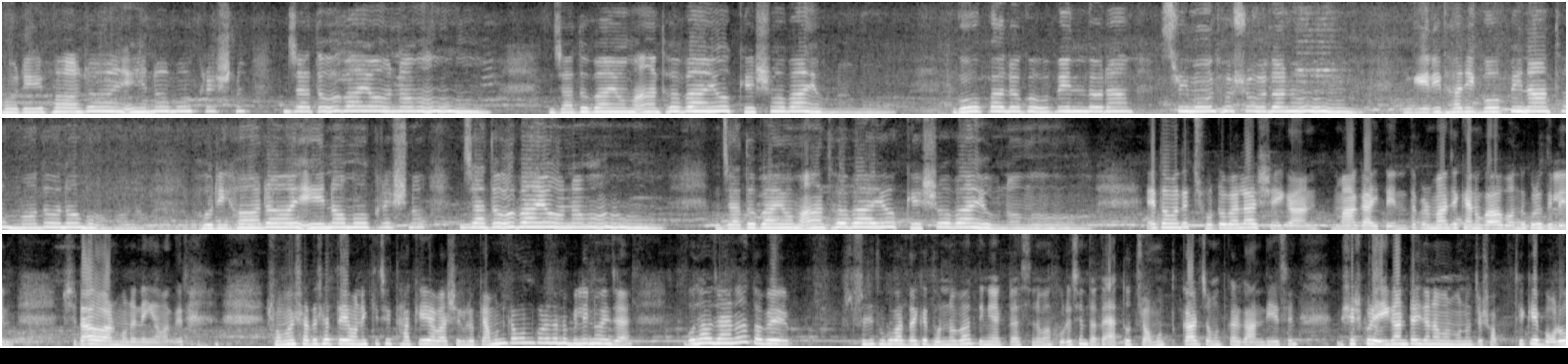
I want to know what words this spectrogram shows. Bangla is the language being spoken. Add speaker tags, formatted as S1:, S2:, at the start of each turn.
S1: হরিহরায় নম কৃষ্ণ। যাদবায় নম। যাদবায় মাধবায় কেশবায় নম। গোপাল গোবিন্দ রাম শ্রীমধুসূদন। গিরিধারী গোপীনাথ মদন মোহন। হরিহরায় নম কৃষ্ণ। যাদবায় নম। যাদবায় মাধবায় কেশবায় নম। এ তো আমাদের ছোটোবেলার সেই গান, মা গাইতেন। তারপর মা যে কেন গাওয়া বন্ধ করে দিলেন, সেটাও আর মনে নেই আমাদের। সময়ের সাথে সাথে অনেক কিছুই থাকে, আবার সেগুলো কেমন কেমন করে যেন বিলীন হয়ে যায়, বোঝাও যায় না। তবে সুজিত মুখোপাধ্যায়কে ধন্যবাদ, তিনি একটা সিনেমা করেছেন, তাতে এত চমৎকার চমৎকার গান দিয়েছেন। বিশেষ করে এই গানটাই যেন আমার মনে হচ্ছে সব থেকে বড়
